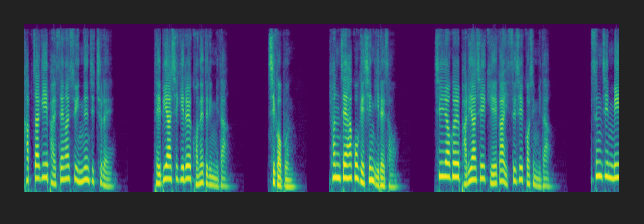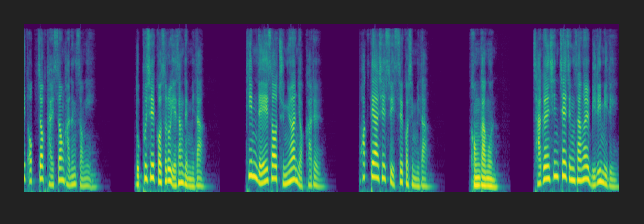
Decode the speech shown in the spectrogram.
갑자기 발생할 수 있는 지출에 대비하시기를 권해드립니다. 직업은 현재 하고 계신 일에서 실력을 발휘하실 기회가 있으실 것입니다. 승진 및 업적 달성 가능성이 높으실 것으로 예상됩니다. 팀 내에서 중요한 역할을 확대하실 수 있을 것입니다. 건강운 작은 신체 증상을 미리미리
